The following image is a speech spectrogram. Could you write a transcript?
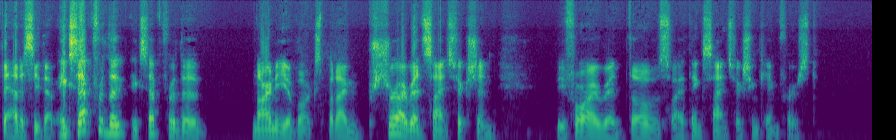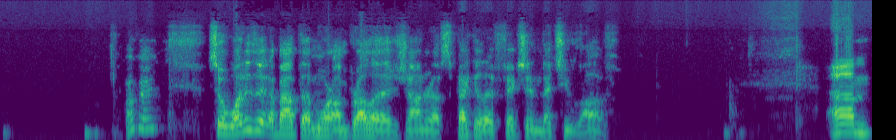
fantasy that, except for the, except for the Narnia books, but I'm sure I read science fiction before I read those. So I think science fiction came first. Okay. So what is it about the more umbrella genre of speculative fiction that you love? Um,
